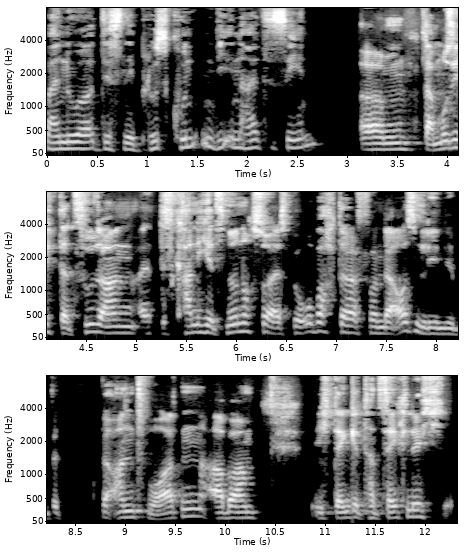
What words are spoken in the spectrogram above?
weil nur Disney Plus Kunden die Inhalte sehen? Ähm, da muss ich dazu sagen, äh, das kann ich jetzt nur noch so als Beobachter von der Außenlinie be beantworten. Aber ich denke tatsächlich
